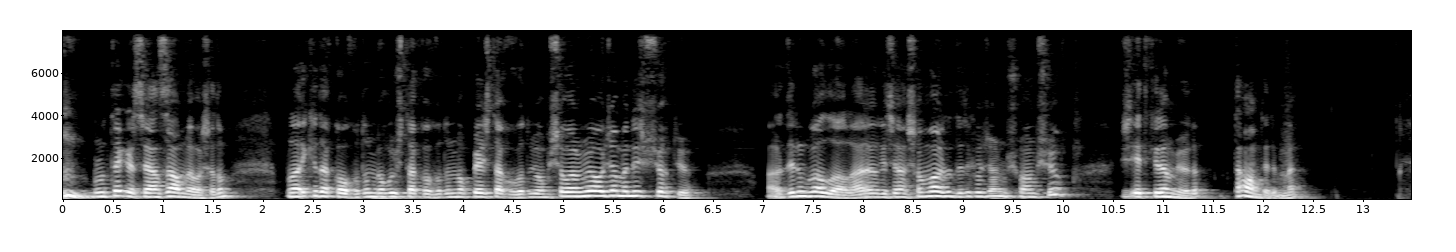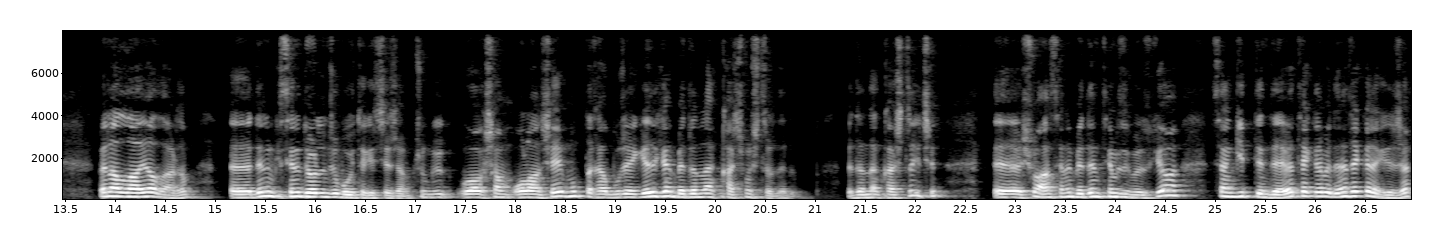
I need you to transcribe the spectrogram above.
Bunu tekrar seansa almaya başladım. Buna 2 dakika okudum, yok 3 dakika okudum, yok 5 dakika okudum, yok bir şey var mı? Yok hocam bende hiçbir şey yok diyor. Ha, dedim ki Allah Allah. Hani geçen akşam vardı. Dedik hocam şu an bir şey yok. Hiç etkilenmiyordu. Tamam dedim ben. Ben Allah'a yalvardım. Ee, dedim ki seni dördüncü boyuta geçireceğim. Çünkü o akşam olan şey mutlaka buraya gelirken bedenden kaçmıştır dedim. Bedenden kaçtığı için e, şu an senin beden temiz gözüküyor ama sen gittiğinde eve tekrar bedene tekrar girecek.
